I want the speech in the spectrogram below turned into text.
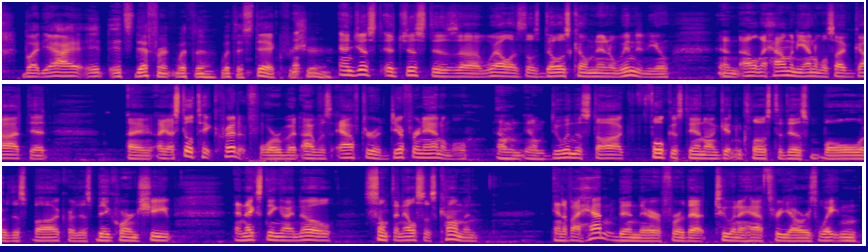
but yeah, it, it's different with the with the stick for sure. And just it just as uh, well as those does coming in and winding you, and I don't know how many animals I've got that I, I still take credit for, but I was after a different animal. I'm you know doing the stalk, focused in on getting close to this bull or this buck or this bighorn sheep, and next thing I know, something else is coming. And if I hadn't been there for that two and a half, three hours waiting,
